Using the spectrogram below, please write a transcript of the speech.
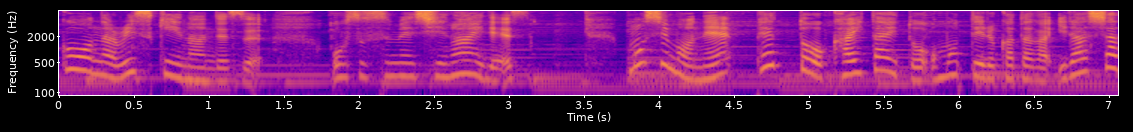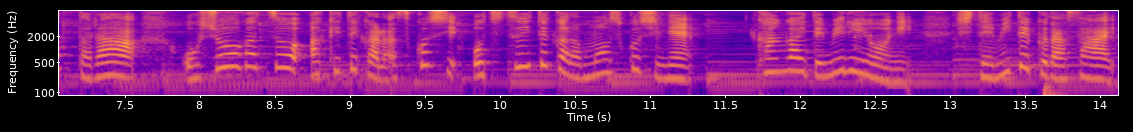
構なリスキーなんです。おすすめしないです。もしもねペットを飼いたいと思っている方がいらっしゃったらお正月を明けてから少し落ち着いてからもう少しね考えてみるようにしてみてください。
